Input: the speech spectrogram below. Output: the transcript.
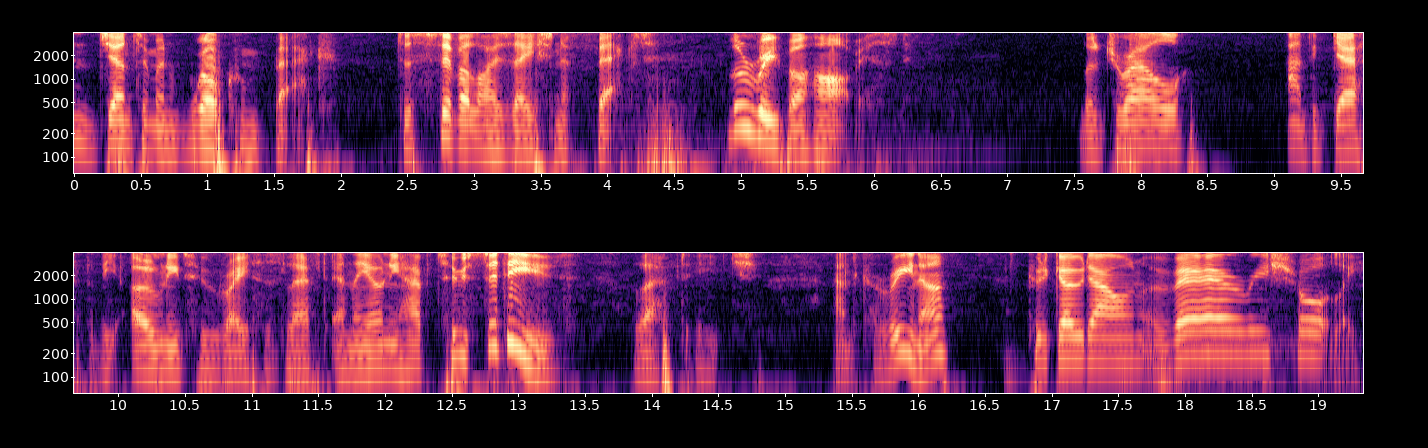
and gentlemen, welcome back to Civilization Effect, the Reaper Harvest. The Drell and the Geth are the only two races left, and they only have two cities left each. And Karina could go down very shortly.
